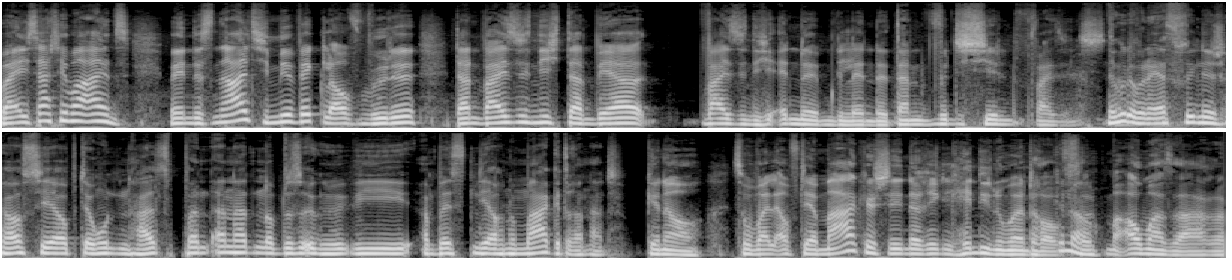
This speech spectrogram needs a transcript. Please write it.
Weil ich sag dir mal eins, wenn das Nalchen mir weglaufen würde, dann weiß ich nicht, dann wäre, weiß ich nicht, Ende im Gelände. Dann würde ich hier, weiß ich nicht. Na gut, aber in erster Linie schaust du ja, ob der Hund ein Halsband anhat und ob das irgendwie am besten ja auch eine Marke dran hat. Genau. So, weil auf der Marke stehen in der Regel Handynummern drauf. Genau. Sollte man auch mal sagen.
